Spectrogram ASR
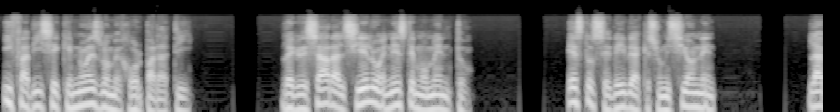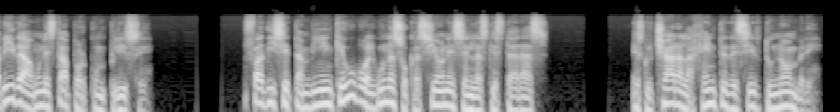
Ifa dice que no es lo mejor para ti. Regresar al cielo en este momento. Esto se debe a que su misión en la vida aún está por cumplirse. Fa dice también que hubo algunas ocasiones en las que estarás escuchar a la gente decir tu nombre,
